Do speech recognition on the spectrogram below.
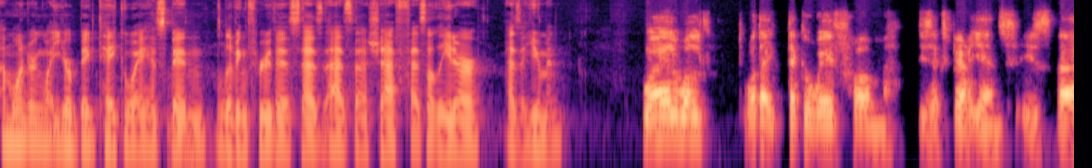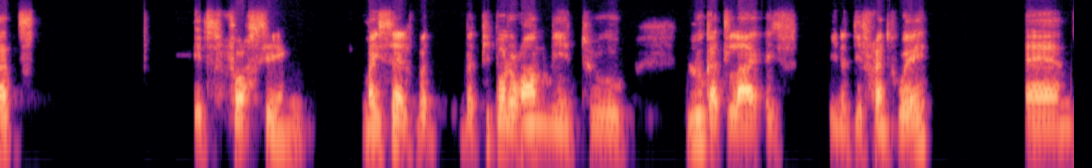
I'm wondering what your big takeaway has been living through this as, as a chef, as a leader, as a human. Well, well, what I take away from this experience is that it's forcing myself, but but people around me to look at life in a different way and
